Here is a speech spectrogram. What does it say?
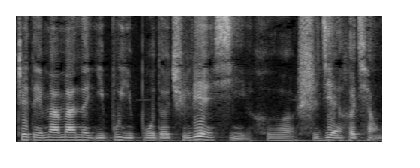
这得慢慢的一步一步的去练习和实践和强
